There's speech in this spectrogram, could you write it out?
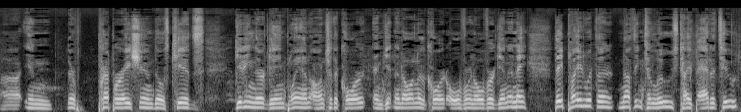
uh, in their preparation. Those kids getting their game plan onto the court and getting it onto the court over and over again. And they they played with a nothing to lose type attitude.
